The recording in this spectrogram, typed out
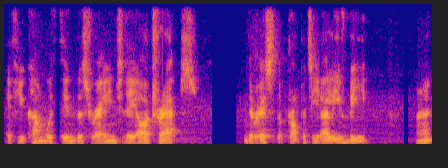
If you come within this range, they are traps. The rest of the property I leave be. Right?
